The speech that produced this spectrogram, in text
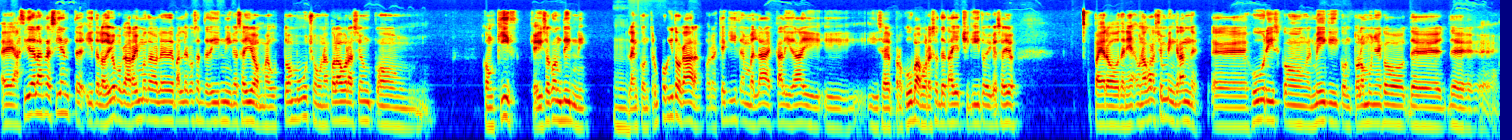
eh, así de las recientes, y te lo digo porque ahora mismo te hablé de un par de cosas de Disney, qué sé yo, me gustó mucho una colaboración con, con Keith, que hizo con Disney. Ujú. La encontré un poquito cara, pero es que Keith en verdad es calidad y, y- y se preocupa por esos detalles chiquitos y qué sé yo. Pero tenía una colección bien grande. Eh, Juris con el Mickey, con todos los muñecos de... de-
